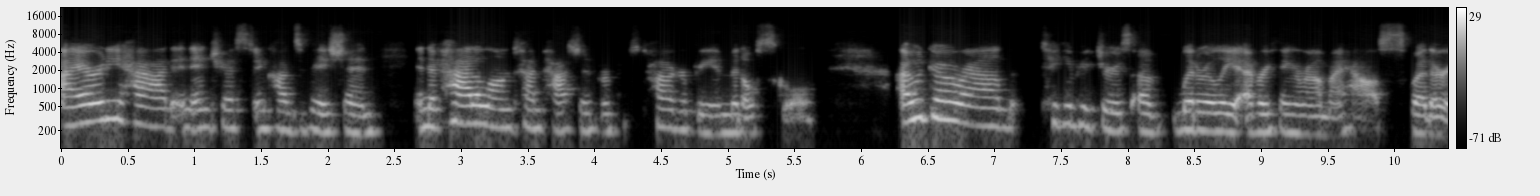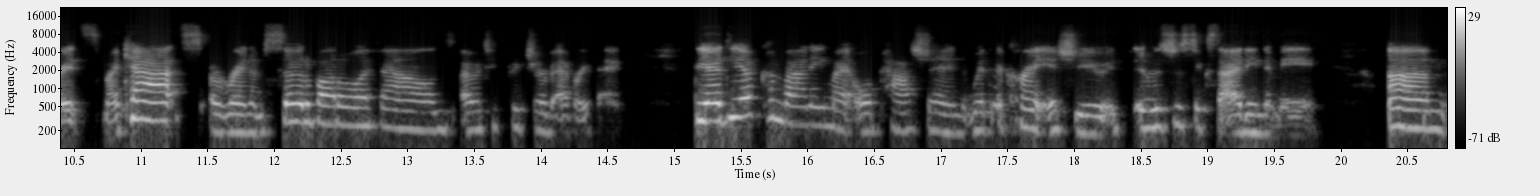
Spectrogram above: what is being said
I already had an interest in conservation and have had a long time passion for photography in middle school. I would go around taking pictures of literally everything around my house, whether it's my cats, a random soda bottle I found, I would take a picture of everything. The idea of combining my old passion with a current issue, it, it was just exciting to me. Um,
